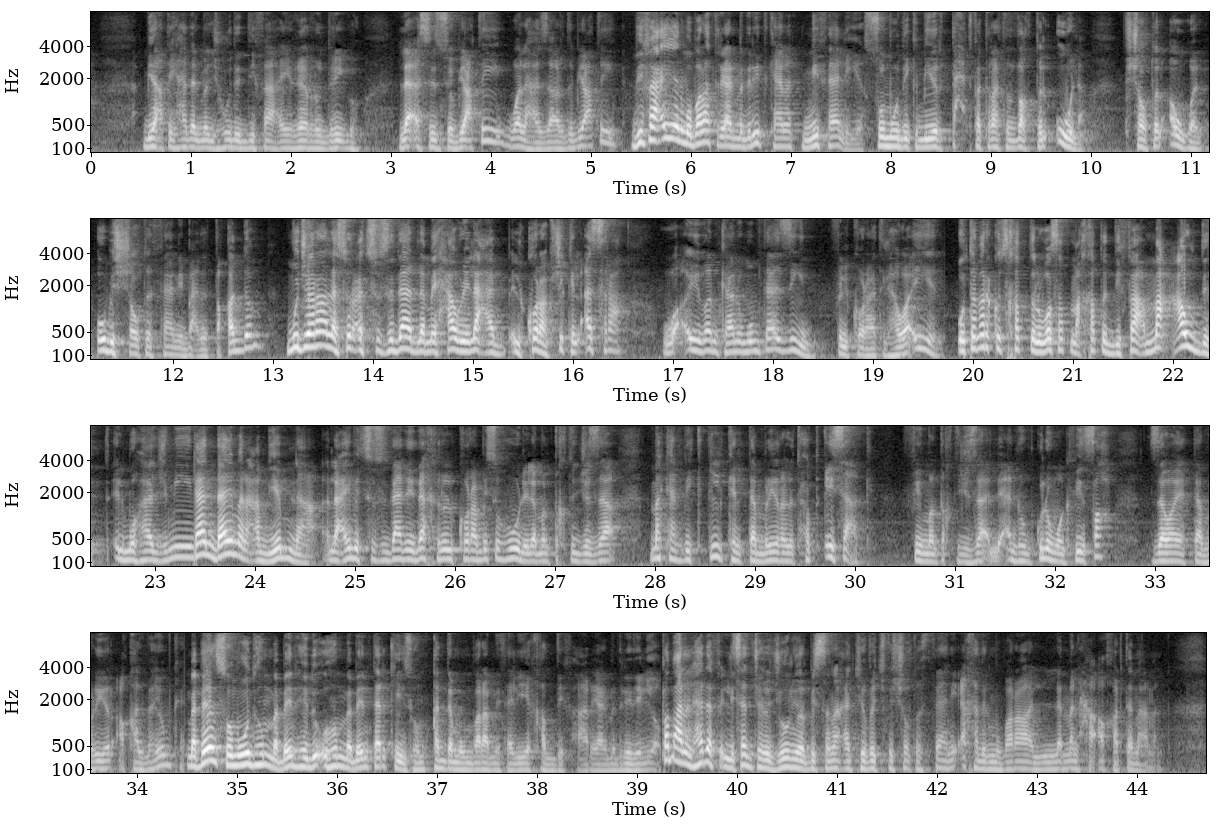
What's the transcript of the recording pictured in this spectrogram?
بيعطي هذا المجهود الدفاعي غير رودريجو. لا أسينسيو بيعطيه ولا هازارد بيعطيه. دفاعيا مباراة ريال مدريد كانت مثالية صمود كبير تحت فترات الضغط الأولى في الشوط الأول وبالشوط الثاني بعد التقدم. مجاراة لسرعة سوسيداد لما يحاول يلعب الكرة بشكل أسرع وأيضا كانوا ممتازين في الكرات الهوائية. وتمركز خط الوسط مع خط الدفاع مع عودة المهاجمين. كان دائما عم يمنع لعيبة سوسيداد يدخلوا الكرة بسهولة لمنطقة الجزاء. ما كان فيك تلك التمريرة اللي تحط إيساك في منطقة الجزاء لأنهم كلهم واقفين صح. زوايا التمرير أقل ما يمكن. ما بين صمودهم ما بين هدوءهم ما بين تركيزهم قدموا مباراة مثالية خط دفاع ريال مدريد اليوم. طبعا الهدف اللي سجله جونيور بصناعة يوفيتش في الشوط الثاني أخذ المباراة لمنحى آخر تماما.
